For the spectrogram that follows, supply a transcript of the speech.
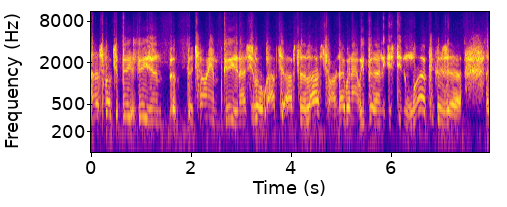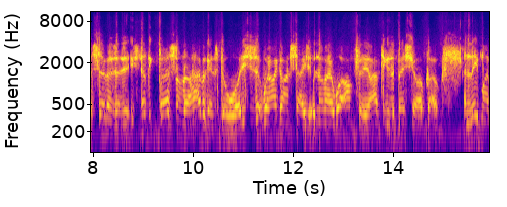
And I spoke to Geezer and uh, Tony and Geezer, and I said, "Well, after after the last time they went out with Bill, and it just didn't work because uh, of circumstances. It's nothing personal that I have against Bill Ward. It's just that when I go on stage, no matter what I'm feeling, I have to give the best show I've got, and leave my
